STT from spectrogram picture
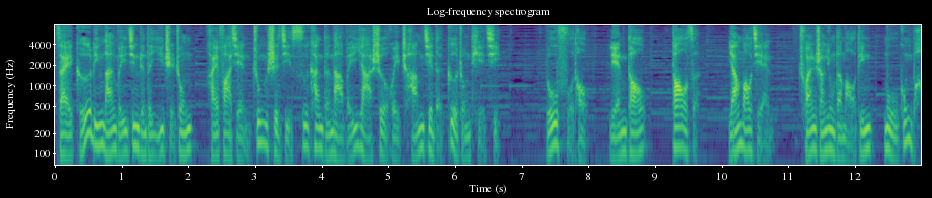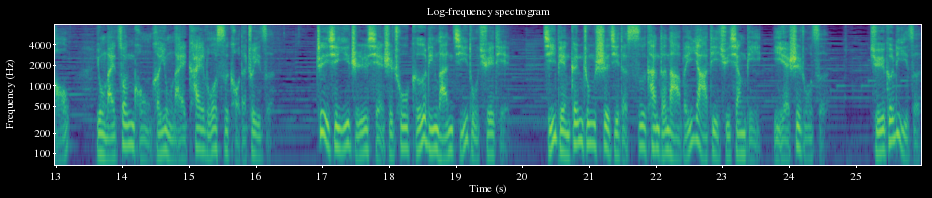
在格陵兰维京人的遗址中，还发现中世纪斯堪的纳维亚社会常见的各种铁器，如斧头、镰刀、刀子、羊毛剪、船上用的铆钉、木工刨、用来钻孔和用来开螺丝口的锥子。这些遗址显示出格陵兰极度缺铁，即便跟中世纪的斯堪的纳维亚地区相比也是如此。举个例子。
